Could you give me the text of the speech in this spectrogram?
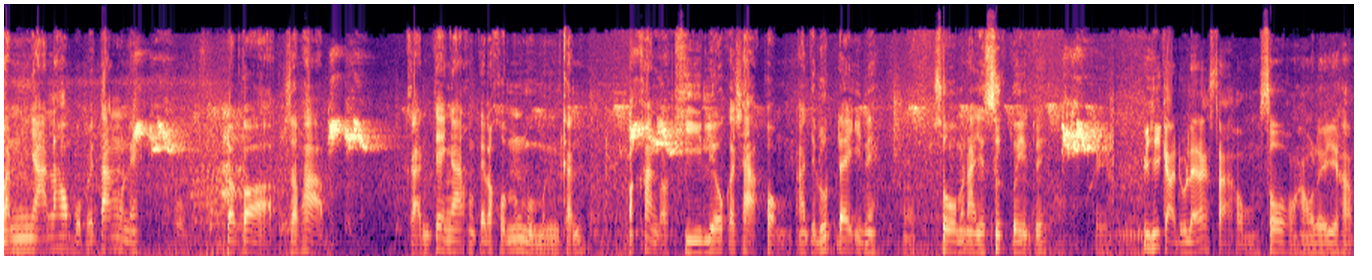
มันงานแล้วเขาบ่ไปตั้งมันเลยแล้วก็สภาพการใช้งานของแต่ละคนมันบ่เหมือนกันบางครั้งก็ขี่เลี้ยวกระชากผ่อง อาจจะรุดได้อีเนี่ยครับโซ่มันอาจจะซึกตัวเองตัวเอง วิธีการดูแลรักษาของโซ่ของเขาเลยครับ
